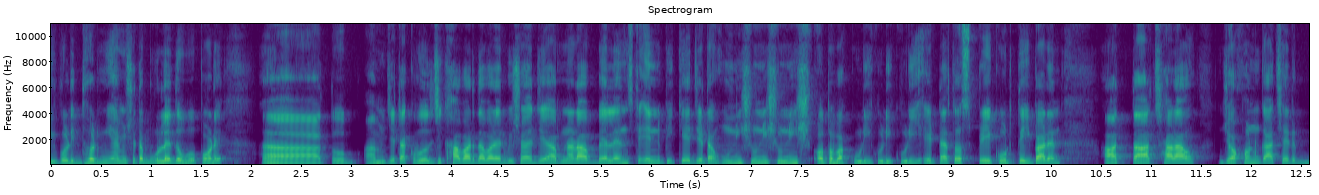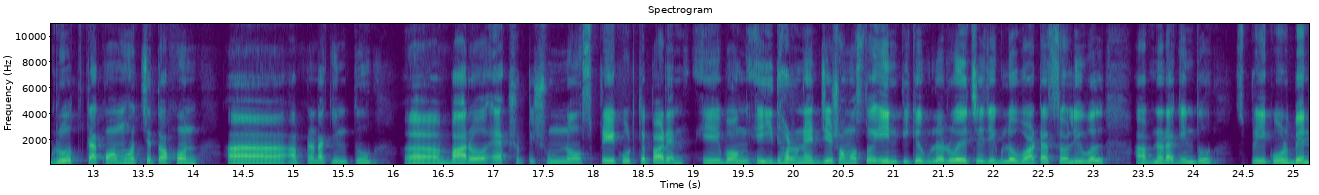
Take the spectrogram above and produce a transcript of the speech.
বিপরীত ধর্মী আমি সেটা বলে দেবো পরে। তো আমি যেটা বলছি খাবার দাবারের বিষয়ে, যে আপনারা ব্যালেন্সড এনপিকে যেটা উনিশ উনিশ উনিশ অথবা কুড়ি কুড়ি কুড়ি, এটা তো স্প্রে করতেই পারেন। আর তাছাড়াও যখন গাছের গ্রোথটা কম হচ্ছে তখন আপনারা কিন্তু বারো একষট্টি শূন্য স্প্রে করতে পারেন এবং এই ধরনের যে সমস্ত এনপিকেগুলো রয়েছে, যেগুলো ওয়াটার সলিউবল আপনারা কিন্তু স্প্রে করবেন।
